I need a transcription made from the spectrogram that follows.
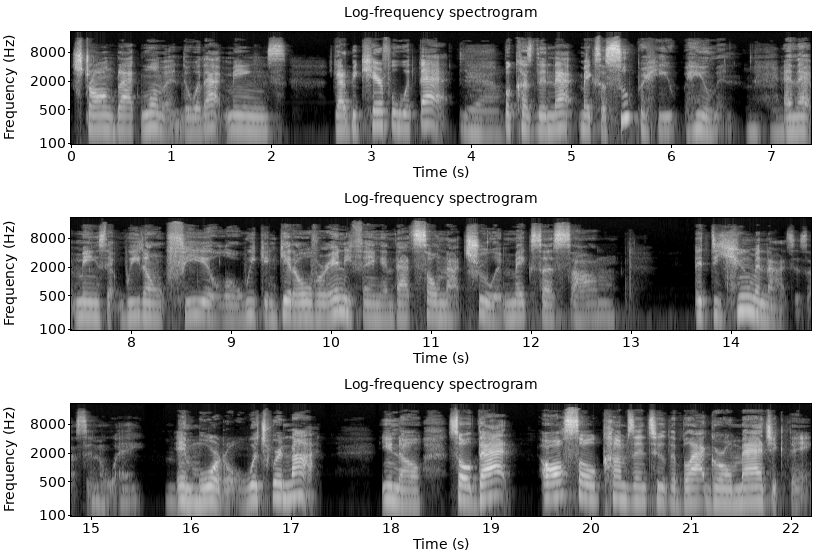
Strong black woman. Well that means you got to be careful with that yeah. because then that makes us superhuman. Mm-hmm. and that means that we don't feel or we can get over anything and that's so not true. It makes us um it dehumanizes us in a mm-hmm. way. Mm-hmm. immortal which we're not you know? So that also comes into the black girl magic thing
